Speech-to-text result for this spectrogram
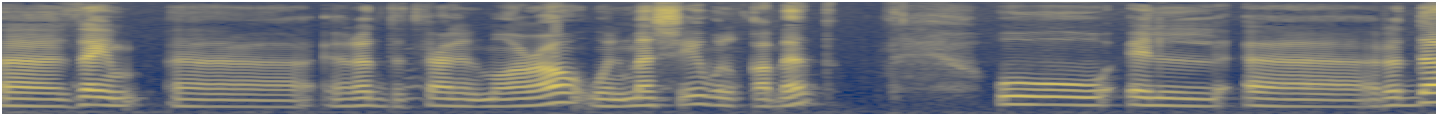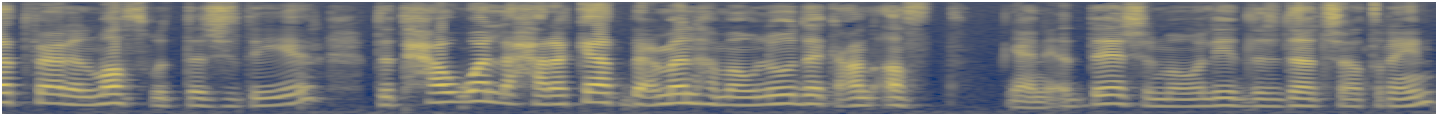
آه زي آه ردة فعل المورو والمشي والقبض. والردات آه، فعل المص والتجدير بتتحول لحركات بيعملها مولودك عن قصد. يعني قديش المواليد الجداد شاطرين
